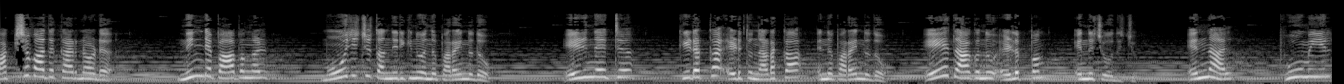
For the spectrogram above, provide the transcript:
പക്ഷപാതക്കാരനോട് നിന്റെ പാപങ്ങൾ മോചിച്ചു തന്നിരിക്കുന്നുവെന്ന് പറയുന്നതോ? എഴുന്നേറ്റ് കിടക്ക എടുത്തു നടക്ക എന്ന് പറയുന്നതോ? ഏതാകുന്നു എളുപ്പം? എന്ന് ചോദിച്ചു. എന്നാൽ ഭൂമിയിൽ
